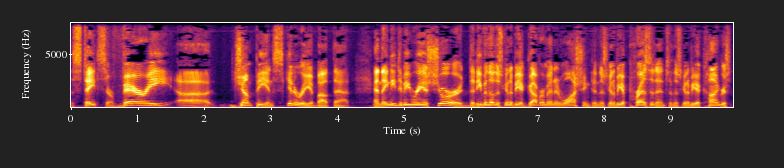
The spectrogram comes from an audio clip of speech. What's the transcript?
The states are very uh, jumpy and skittery about that. And they need to be reassured that even though there's going to be a government in Washington, there's going to be a president and there's going to be a Congress,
